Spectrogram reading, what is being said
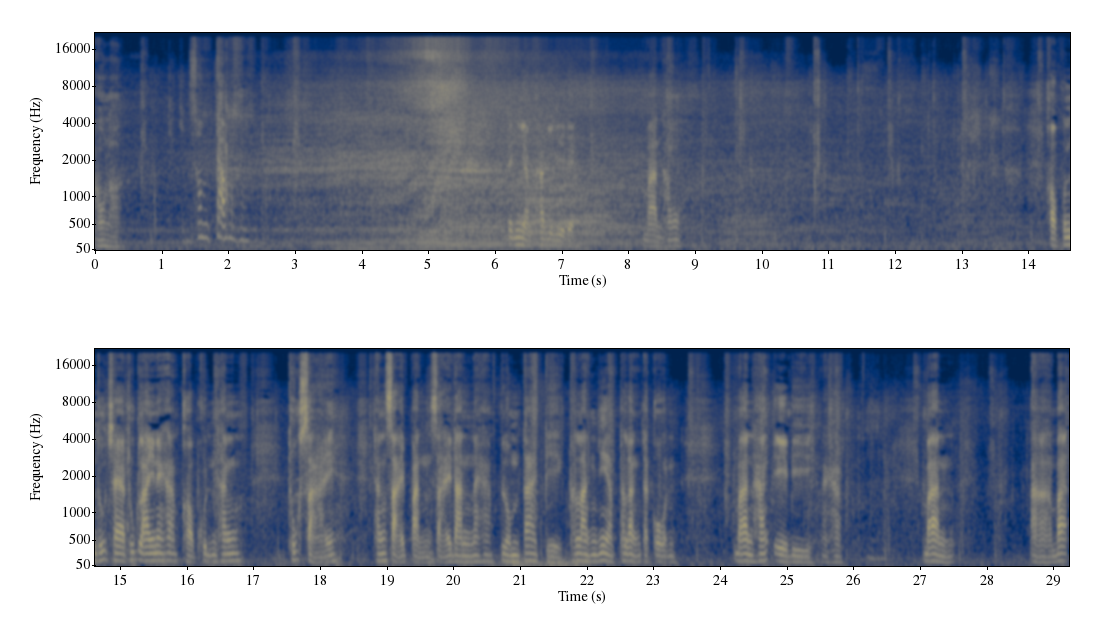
เอาเหรอ กินส้มตแต่เงียบครับดีๆเด้บ้านเฮาขอบคุณทุกแชร์ทุกไลค์นะครับ ขอบคุณทั้งทุกสาย ทั้งสายปั่นสายดันนะครับ ลมใต้ปีก พลังเงียบ พลังตะโกน บ้านฮักเอบีนะครับ บ้านอ่าบ้าน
